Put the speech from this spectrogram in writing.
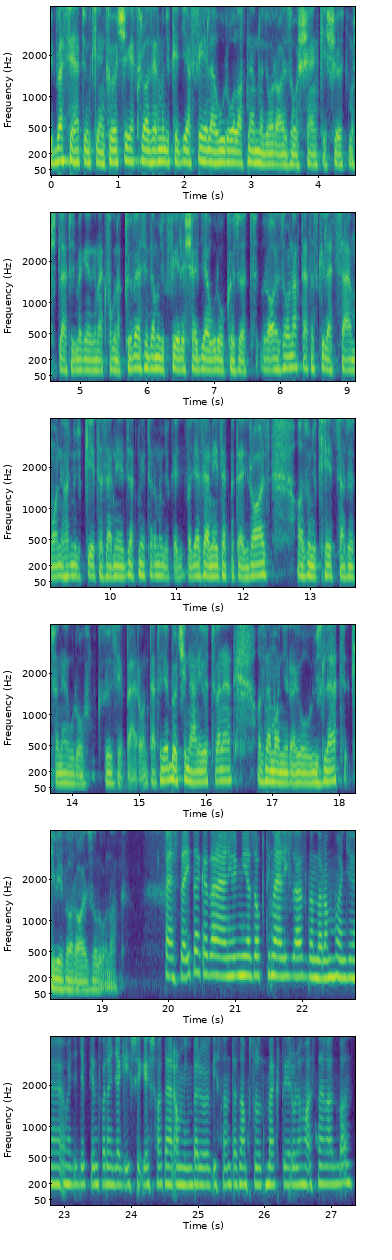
itt beszélhetünk ilyen költségekről, azért mondjuk egy ilyen fél euró alatt nem nagyon rajzol senki, sőt, most lehet, hogy megint meg fognak kövezni, de mondjuk fél és egy euró között rajzolnak, tehát ezt ki lehet számolni, hogy mondjuk 2000 négyzetméter, mondjuk egy, vagy 1000 négyzetméter egy rajz, az mondjuk 750 euró középáron. Tehát, hogy ebből csinálni 50-et, az nem annyira jó üzlet, kivéve a rajzolónak. Persze, itt kell találni, hogy mi az optimális, de azt gondolom, hogy, hogy egyébként van egy egészséges határ, amin belül viszont ez abszolút megtérül a használatban.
